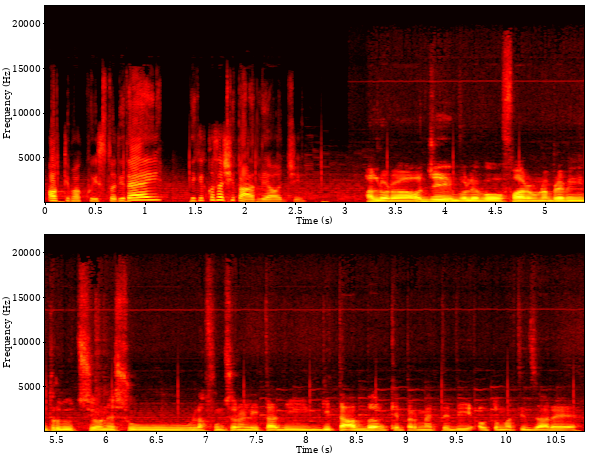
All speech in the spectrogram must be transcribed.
ottimo acquisto direi. Di che cosa ci parli oggi? Allora, oggi volevo fare una breve introduzione sulla funzionalità di GitHub che permette di automatizzare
